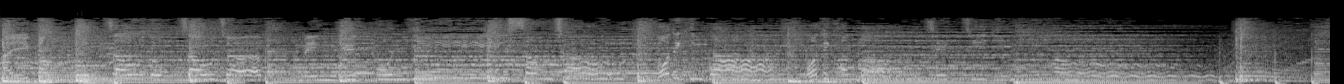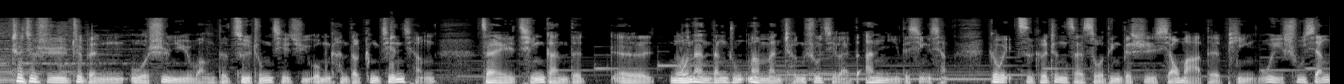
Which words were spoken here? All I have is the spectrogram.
提琴独奏独奏着，明月半倚深秋。我的牵挂，我的盼望，直至以后。这就是这本《我是女王》的最终结局。我们看到更坚强，在情感的呃磨难当中慢慢成熟起来的安妮的形象。各位此刻正在锁定的是小马的品味书香，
